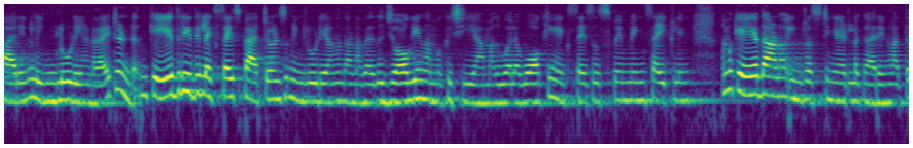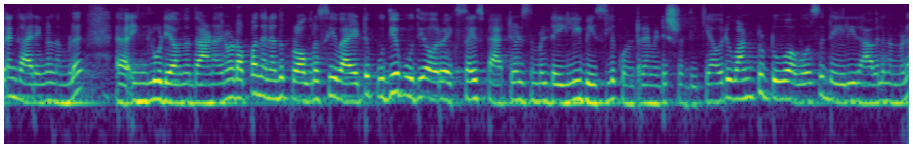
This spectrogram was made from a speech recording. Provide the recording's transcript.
കാര്യങ്ങൾ ഇൻക്ലൂഡ് ചെയ്യേണ്ടതായിട്ടുണ്ട്. നമുക്ക് ഏത് രീതിയിൽ എക്സസൈസ് പാറ്റേൺസും ഇൻക്ലൂഡ് ചെയ്യാവുന്നതാണ്. അതായത് ജോഗിങ് നമുക്ക് ചെയ്യാം. അതുപോലെ വാക്കിംഗ് എക്സസൈസ് സ്വിമ്മിംഗ് സൈക്ലിംഗ് നമുക്ക് ഏതാണോ ഇൻട്രസ്റ്റിംഗ് ആയിട്ടുള്ള കാര്യങ്ങൾ അത്തരം കാര്യങ്ങൾ നമ്മൾ ഇൻക്ലൂഡ് ചെയ്യാവുന്നതാണ്. അതിനോടൊപ്പം തന്നെ അത് പ്രോഗ്രസീവ് ആയിട്ട് പുതിയ പുതിയ ഓരോ എക്സസൈസ് പാറ്റേൺസ് നമ്മൾ ഡെയിലി ബേസിൽ കൊണ്ടുവരാൻ വേണ്ടി ശ്രദ്ധിക്കുക. ഒരു one to two hours daily രാവിലെ നമ്മൾ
